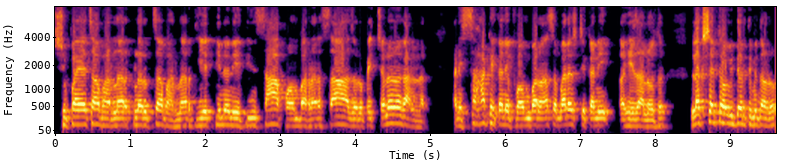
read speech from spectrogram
शिपायाचा भरणार क्लर्कचा भरणार येतीन आणि येतीन सहा फॉर्म भरणार सहा हजार रुपये चलन घालणार. आणि सहा ठिकाणी फॉर्म भरणार असं बऱ्याच ठिकाणी हे झालं होतं. लक्षात ठेवा विद्यार्थी मित्रांनो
